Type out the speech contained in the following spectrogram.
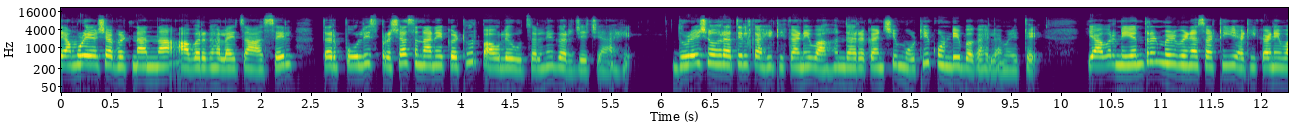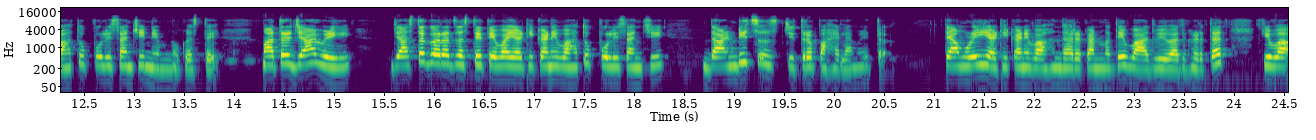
त्यामुळे अशा घटनांना आवर घालायचा असेल तर पोलीस प्रशासनाने कठोर पावले उचलणे गरजेचे आहे. धुळे शहरातील काही ठिकाणी वाहनधारकांची मोठी कोंडी बघायला मिळते. यावर नियंत्रण मिळविण्यासाठी या ठिकाणी वाहतूक पोलिसांची नेमणूक असते. मात्र ज्यावेळी जास्त गरज असते तेव्हा या ठिकाणी वाहतूक पोलिसांची दांडीच चित्र पाहायला मिळतं. त्यामुळे या ठिकाणी वाहनधारकांमध्ये वादविवाद घडतात किंवा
